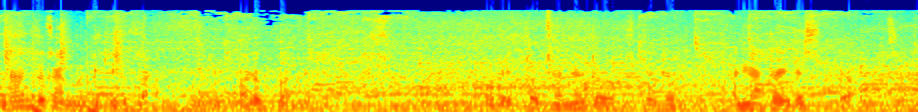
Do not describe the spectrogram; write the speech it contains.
普段使いもできるから、本当に悪くはないと思います。これとチャンネル登録しててありがたいです。では、さよ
